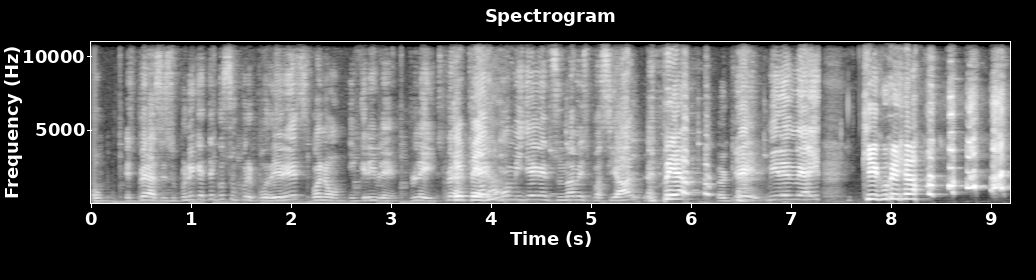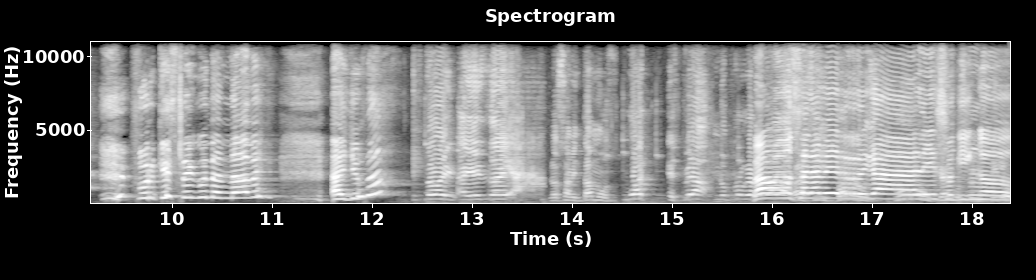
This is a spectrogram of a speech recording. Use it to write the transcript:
Oh, espera, ¿se supone que tengo superpoderes? Bueno, increíble. Play. Espera, ¿Qué pedo? Mommy llega en su nave espacial. Pero, Ok, mírenme ahí. ¿qué wea? ¿Por qué está en una nave? ¿Ayuda? Estoy, ahí estoy. ¡Ah! Nos aventamos. What? Espera, no programa. Vámonos a la verga, Vámonos. let's Boom, fucking caemos go.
